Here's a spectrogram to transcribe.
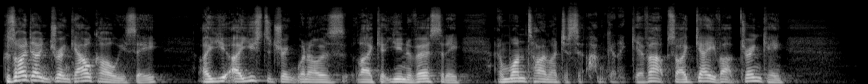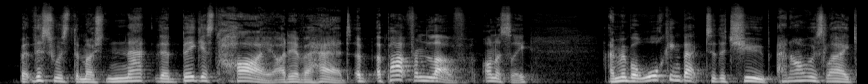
because I don't drink alcohol, you see. I used to drink when I was like at university. And one time I just said, I'm going to give up. So I gave up drinking. But this was the most, nat- the biggest high I'd ever had, a- apart from love, honestly. I remember walking back to the tube and I was like,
